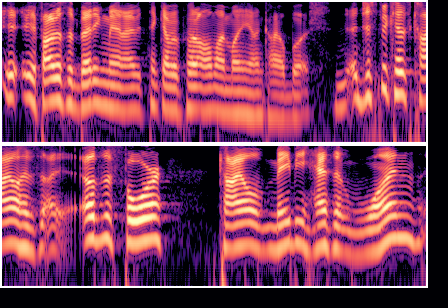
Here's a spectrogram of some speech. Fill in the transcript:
If I was a betting man, I would think I would put all my money on Kyle Busch. Just because Kyle has, uh, of the four, Kyle maybe hasn't won.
